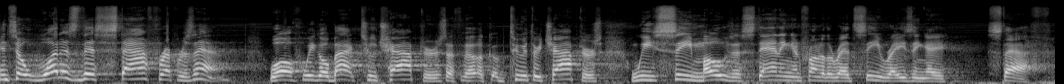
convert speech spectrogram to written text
And so, what does this staff represent? Well, if we go back two chapters, uh, two or three chapters, we see Moses standing in front of the Red Sea raising a staff.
